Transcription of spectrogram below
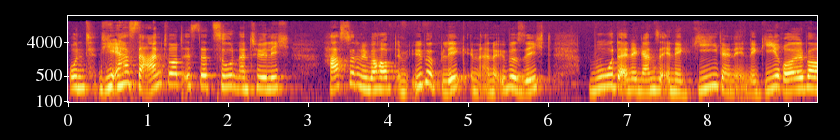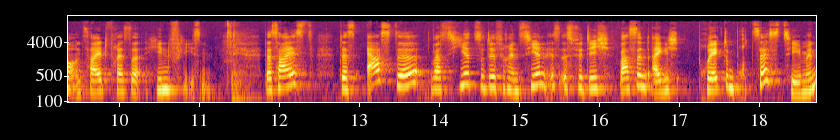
und die erste Antwort ist dazu natürlich, hast du denn überhaupt im Überblick, in einer Übersicht, wo deine ganze Energie, deine Energieräuber und Zeitfresser hinfließen. Das heißt, das Erste, was hier zu differenzieren ist, ist für dich, was sind eigentlich Projekt- und Prozessthemen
